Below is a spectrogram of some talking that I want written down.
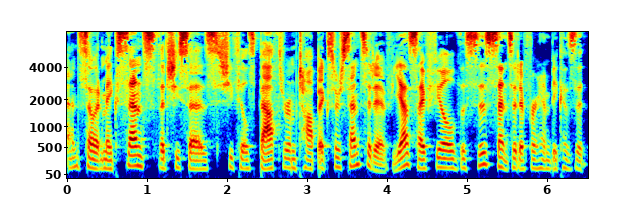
And so it makes sense that she says she feels bathroom topics are sensitive. Yes, I feel this is sensitive for him because it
